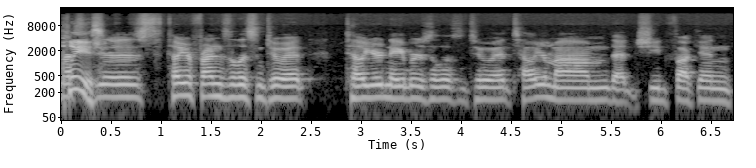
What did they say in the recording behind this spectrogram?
please. Tell your friends to listen to it. Tell your neighbors to listen to it. Tell your mom that she'd fucking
